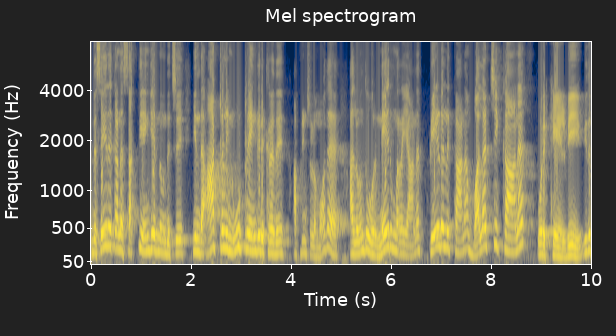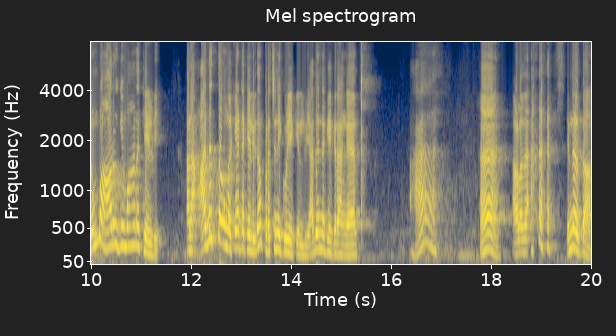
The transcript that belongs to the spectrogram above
இதை செய்யறதுக்கான சக்தி எங்கேருந்து வந்துச்சு? இந்த ஆற்றலின் ஊற்று எங்க இருக்கிறது? அப்படின்னு சொல்லும் போது அதுல வந்து ஒரு நேர்மறையான தேடலுக்கான வளர்ச்சிக்கான ஒரு கேள்வி. இது ரொம்ப ஆரோக்கியமான கேள்வி. ஆனா அடுத்தவங்க கேட்ட கேட்ட கேள்விதான் பிரச்சனைக்குரிய கேள்வி. அது என்ன கேட்குறாங்க ஆ ஆ அவ்வளோதான் என்ன அர்த்தம்?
